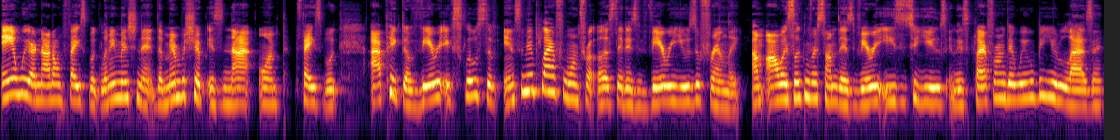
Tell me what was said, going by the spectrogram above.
and we are not on facebook let me mention that. The membership membership is not on Facebook. I picked a very exclusive, intimate platform for us that is very user friendly. I'm always looking for something that's very easy to use, and this platform that we will be utilizing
